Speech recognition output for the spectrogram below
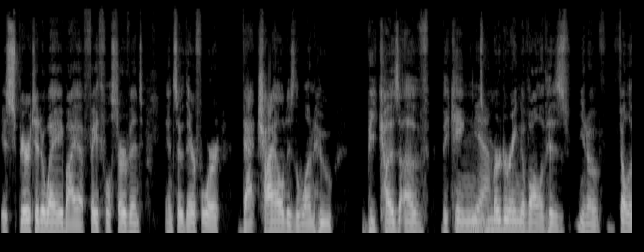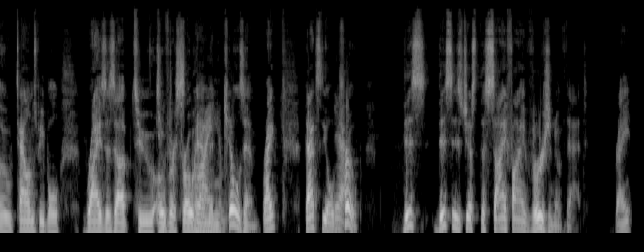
is spirited away by a faithful servant, and so therefore that child is the one who because of the king's Yeah. murdering of all of his you know fellow townspeople rises up to, To overthrow him and him. kills him right that's the old Yeah. trope this this is just the sci-fi version of that right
